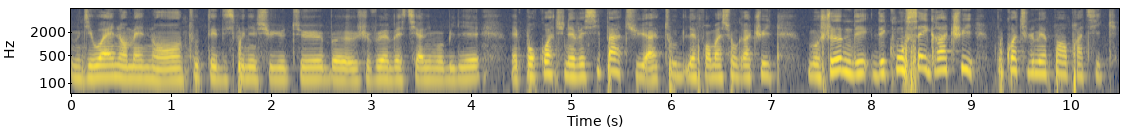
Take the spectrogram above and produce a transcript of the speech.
Il me dit, ouais, non, mais non, tout est disponible sur YouTube, euh, je veux investir en immobilier. Mais pourquoi tu n'investis pas? Tu as toute l'information gratuite. Moi, je te donne des, conseils gratuits. Pourquoi tu ne le mets pas en pratique?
